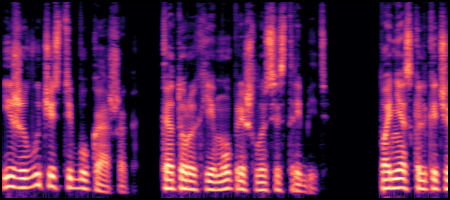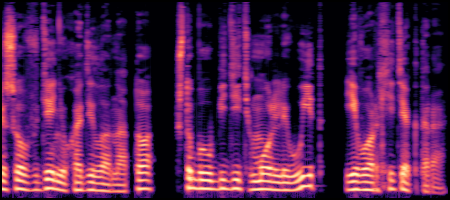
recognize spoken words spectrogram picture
и живучести букашек, которых ему пришлось истребить. По несколько часов в день уходило на то, чтобы убедить Молли Уит, его архитектора,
